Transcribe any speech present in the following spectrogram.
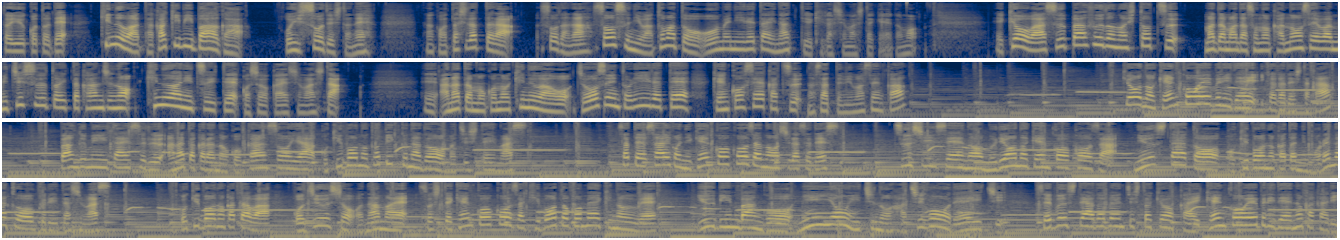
ということで絹は高きびバーガー。美味しそうでしたね。なんか私だったらそうだなソースにはトマトを多めに入れたいなっていう気がしましたけれども。え今日はスーパーフードの一つまだまだその可能性は未知数といった感じのキヌアについてご紹介しました。えー、あなたもこのキヌアを上手に取り入れて健康生活なさってみませんか？今日の健康エブリデイいかがでしたか？番組に対するあなたからのご感想やご希望のトピックなどをお待ちしています。さて最後に健康講座のお知らせです。通信制の無料の健康講座ニュースタートをご希望の方にもれなくお送りいたします。ご希望の方はご住所お名前そして健康講座希望とご名義の上郵便番号241-8501セブンステアドベンチスト協会健康エブリデイの係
